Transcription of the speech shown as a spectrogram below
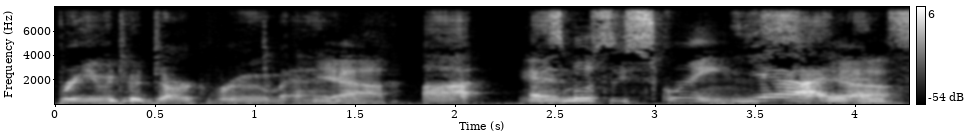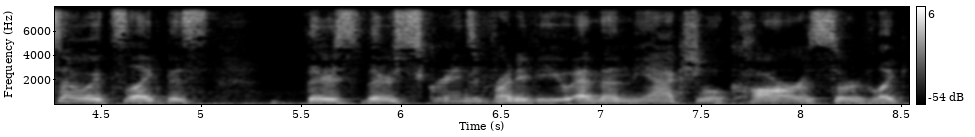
bring you into a dark room and Yeah. uh, And it's mostly screens. yeah, and, and so it's like this there's there's screens in front of you, and then the actual car is sort of like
